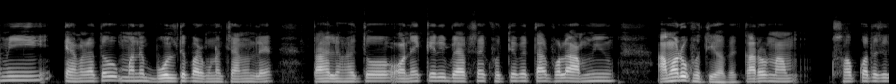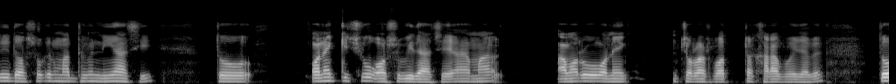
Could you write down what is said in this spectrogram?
আমি ক্যামেরাতেও মানে বলতে পারব না চ্যানেলে তাহলে হয়তো অনেকেরই ব্যবসায় ক্ষতি হবে, তার ফলে আমি, আমারও ক্ষতি হবে। কারণ সব কথা যদি দর্শকের মাধ্যমে নিয়ে আসি, তো অনেক কিছু অসুবিধা আছে। আমার, আমারও অনেক চলার পথটা খারাপ হয়ে যাবে। তো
